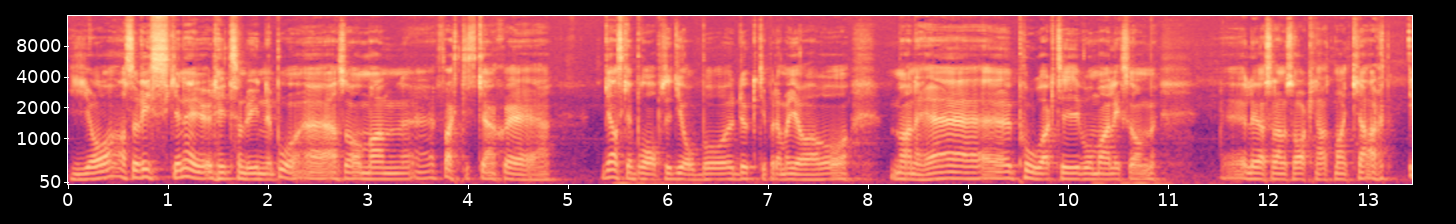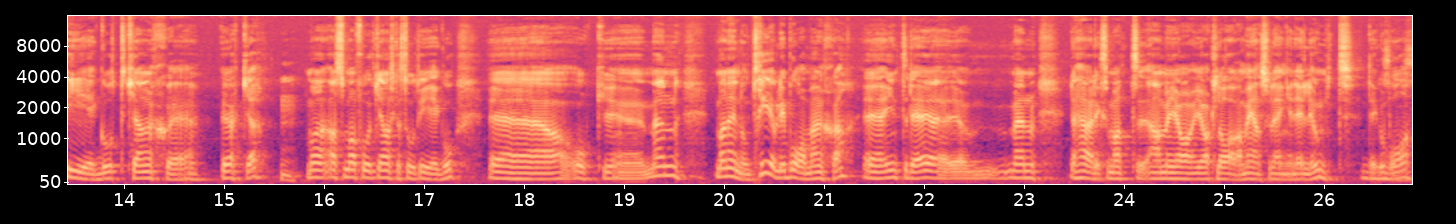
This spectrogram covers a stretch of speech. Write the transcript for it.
Ja, alltså risken är ju lite som du är inne på. Eh, alltså om man eh, faktiskt kanske är ganska bra på sitt jobb och duktig på det man gör och man är proaktiv och man liksom Eh, lösa de sakerna. Att man kan, att egot kanske ökar. Mm. Man, alltså man får ett ganska stort ego. Eh, och, eh, men man är ändå en trevlig, bra människa. Eh, inte det, eh, men det här liksom att ja, men jag, jag klarar mig än så länge, det är lugnt, det går bra.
